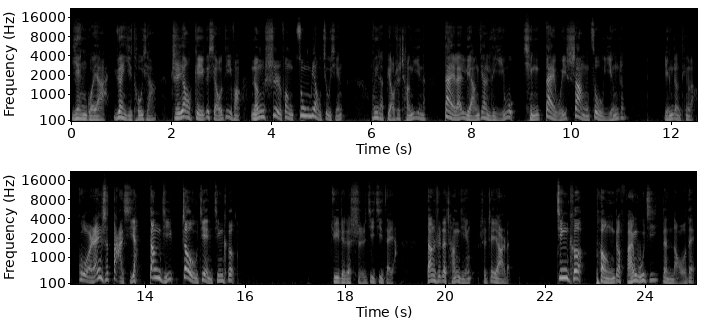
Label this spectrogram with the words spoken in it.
燕国呀愿意投降，只要给个小地方能侍奉宗庙就行。为了表示诚意呢，带来两件礼物，请代为上奏嬴政。嬴政听了，果然是大喜啊！当即召见荆轲。据这个《史记》记载呀，当时的场景是这样的：荆轲捧着樊无机的脑袋，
